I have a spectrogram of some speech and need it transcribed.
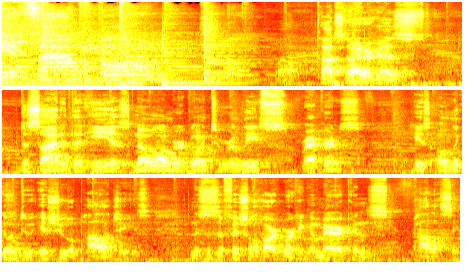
if I were born. Well, Todd Snider has decided that he is no longer going to release records. He is only going to issue apologies. And this is official hardworking Americans policy.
